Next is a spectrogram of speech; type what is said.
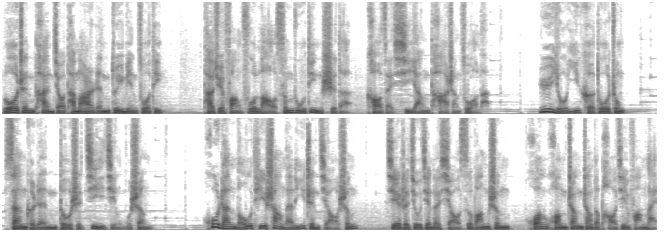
罗侦探叫他们二人对面坐定，他却仿佛老僧入定似的，靠在夕阳榻上坐了。约有一刻多钟，三个人都是寂静无声。忽然，楼梯上来了一阵脚声，接着就见那小厮王生慌慌张张地跑进房来，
